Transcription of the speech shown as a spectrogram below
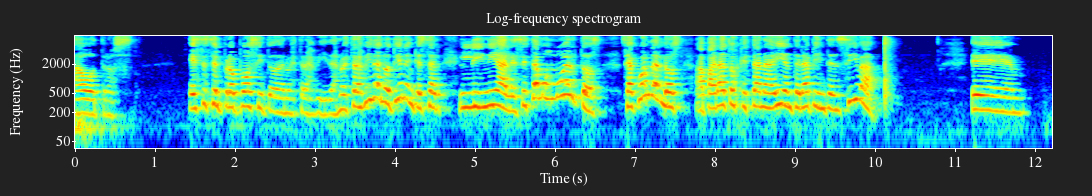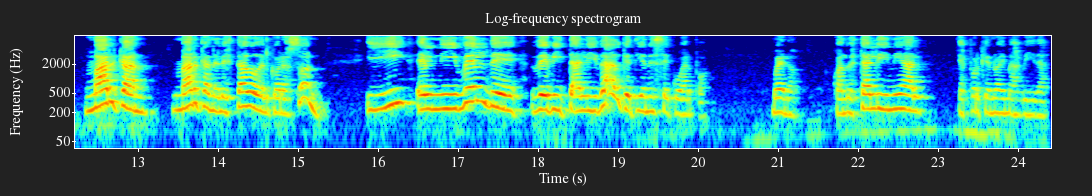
a otros. Ese es el propósito de nuestras vidas. Nuestras vidas no tienen que ser lineales. Estamos muertos. ¿Se acuerdan los aparatos que están ahí en terapia intensiva? Eh, marcan, marcan el estado del corazón y el nivel de, de vitalidad que tiene ese cuerpo. Bueno, cuando está lineal es porque no hay más vida.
